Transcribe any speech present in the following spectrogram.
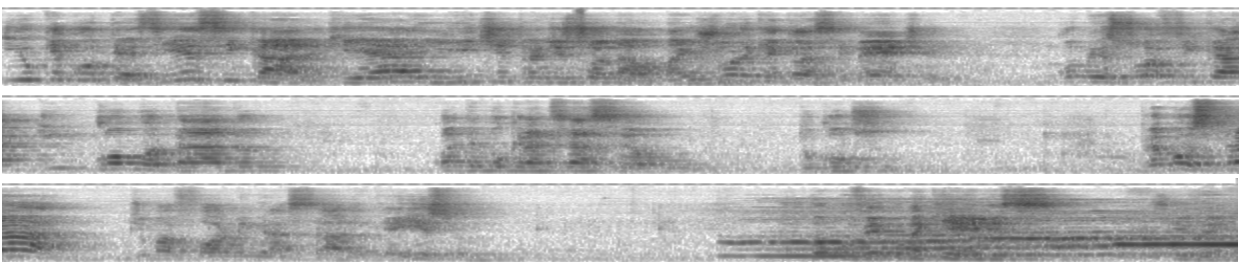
E o que acontece? Esse cara, que é a elite tradicional, mas jura que é classe média, começou a ficar incomodado com a democratização do consumo. Para mostrar de uma forma engraçada o que é isso, vamos ver como é que eles se veem.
